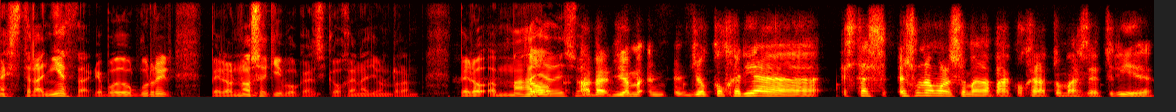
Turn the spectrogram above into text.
extrañeza que puede ocurrir. Pero no se equivocan si cogen a John Ram. Pero más allá de eso. A ver, yo, cogería. Esta es, una buena semana para coger a Tomás de Tri, ¿eh?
